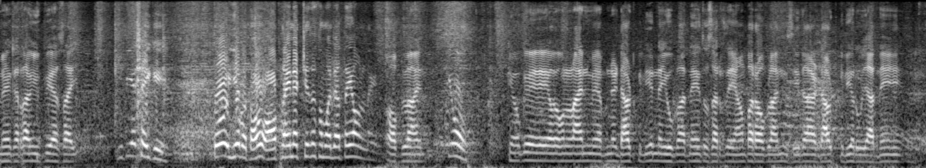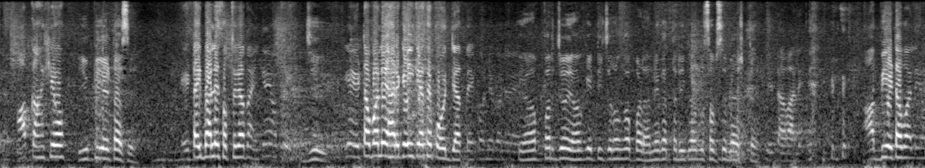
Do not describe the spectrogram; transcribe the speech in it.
मैं कर रहा हूँ यूपीएसआई यूपीएसआई की? तो ये बताओ ऑफलाइन अच्छे से समझ आता है या ऑनलाइन? ऑफलाइन। क्यों? क्योंकि ऑनलाइन में अपने डाउट क्लियर नहीं हो पाते हैं तो सर से यहाँ पर ऑफलाइन में सीधा डाउट क्लियर हो जाते हैं। आप कहाँ से हो? यूपी एटा से। एटा वाले सबसे ज़्यादा हैं क्या यहाँ पे? जी। ये एटा वाले हर कहीं कैसे पहुँच जाते हैं कोने कोने यहाँ पर जो यहाँ के टीचरों का पढ़ाने का तरीका वो सबसे बेस्ट है। एटा वाले। आप भी एटा वाले हो?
